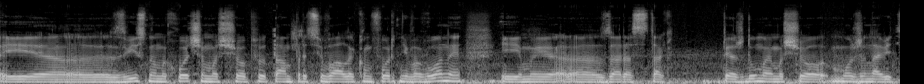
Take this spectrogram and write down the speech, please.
І е, звісно, ми хочемо, щоб там працювали комфортні вагони, і ми е, зараз так. Теж думаємо, що може навіть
